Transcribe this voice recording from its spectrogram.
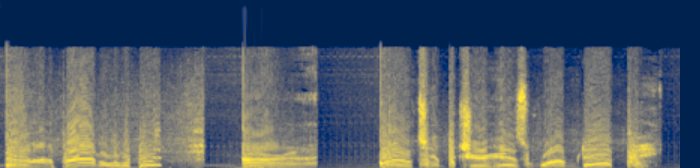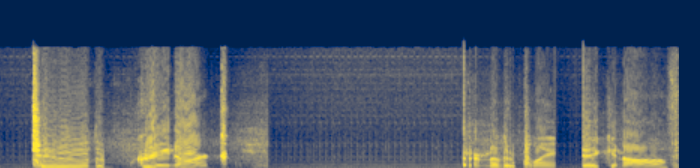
Go hop around a little bit. Alright, oil temperature has warmed up to the green arc. Got another plane taking off.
